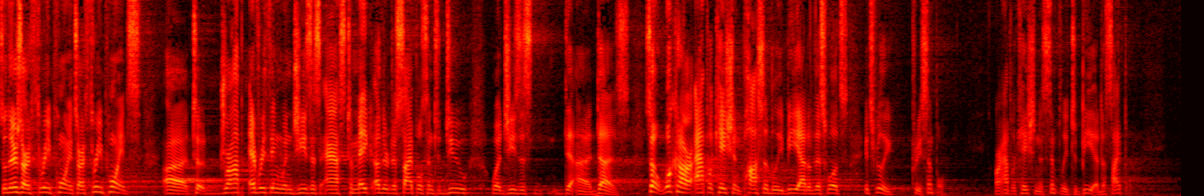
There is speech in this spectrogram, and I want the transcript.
So there's our three points. Our three points uh, to drop everything when Jesus asks, to make other disciples, and to do what Jesus d- uh, does. So, what could our application possibly be out of this? Well, it's, it's really pretty simple. Our application is simply to be a disciple,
